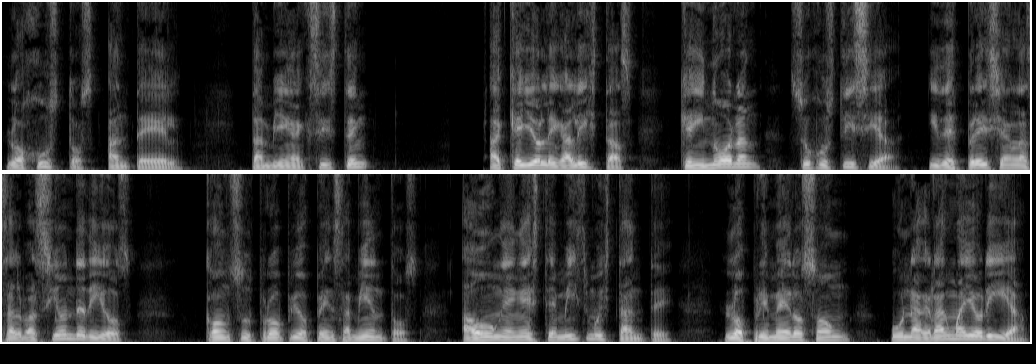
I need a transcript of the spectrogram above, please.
los justos ante Él. También existen aquellos legalistas que ignoran su justicia y desprecian la salvación de Dios con sus propios pensamientos, aún en este mismo instante. Los primeros son una gran mayoría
